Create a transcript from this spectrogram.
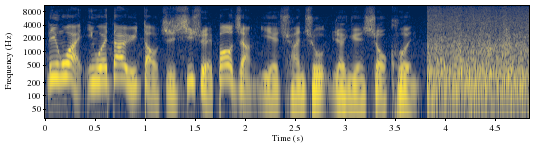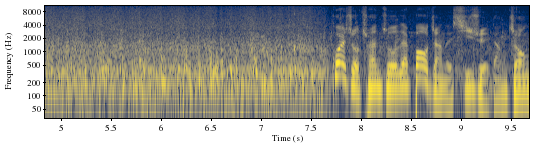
另外，因为大雨导致溪水暴涨，也传出人员受困。怪手穿梭在暴涨的溪水当中。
